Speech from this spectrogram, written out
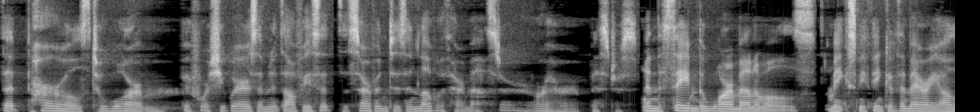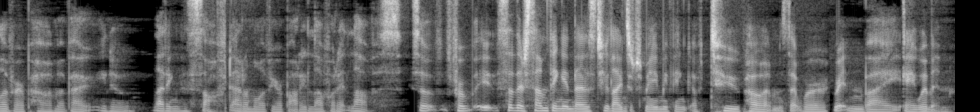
the pearls to warm before she wears them, and it's obvious that the servant is in love with her master or her mistress. And the same, the warm animals makes me think of the Mary Oliver poem about you know letting the soft animal of your body love what it loves. So so there's something in those two lines which made me think of two poems that were written by gay women.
